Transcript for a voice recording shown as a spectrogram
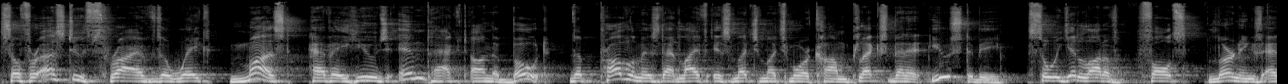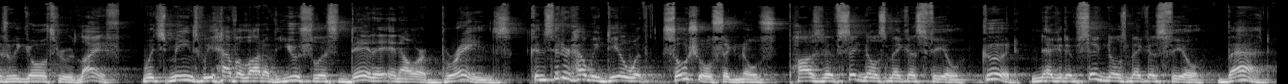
So, for us to thrive, the wake must have a huge impact on the boat. The problem is that life is much, much more complex than it used to be. So, we get a lot of false learnings as we go through life which means we have a lot of useless data in our brains. Consider how we deal with social signals. Positive signals make us feel good, negative signals make us feel bad.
